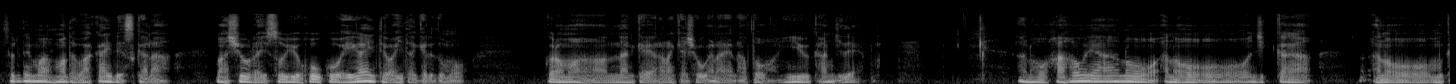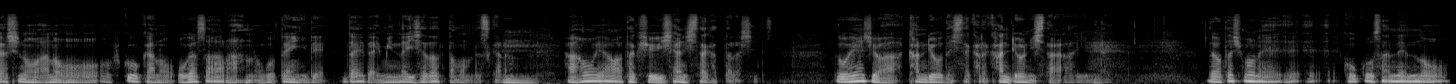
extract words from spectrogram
それでまあまだ若いですから、まあ、将来そういう方向を描いてはいたけれどもこれはまあ何かやらなきゃしょうがないなという感じで。あの母親のあの実家があの昔のあの福岡の小笠原藩の御殿医で代々みんな医者だったもんですから、母親は私を医者にしたかったらしいです。で親父は官僚でしたから官僚にしたいみたい。で私もね高校3年の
